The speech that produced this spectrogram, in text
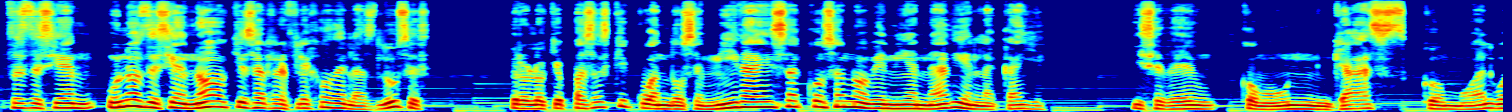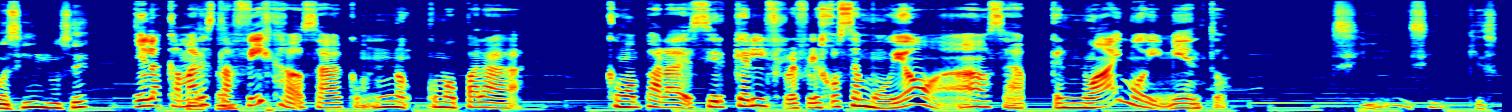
Entonces decían, unos decían, no, que es el reflejo de las luces. Pero lo que pasa es que cuando se mira esa cosa no venía nadie en la calle. Y se ve como un gas, como algo así, no sé. Y la cámara está fija, o sea, como, como para como para decir que el reflejo se movió, ¿ah? o sea, que no hay movimiento. Sí, sí, que eso.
